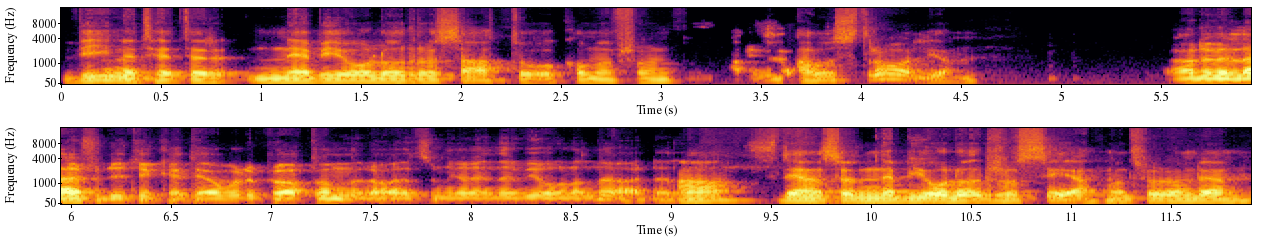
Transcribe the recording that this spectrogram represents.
vinet heter Nebbiolo Rosato och kommer från Australien. Ja, det är väl därför du tycker att jag borde prata om det då, eftersom jag är Nebbiolo-nörd. Ja, det är alltså Nebbiolo Rosé. Vad tror du om det? Mm.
